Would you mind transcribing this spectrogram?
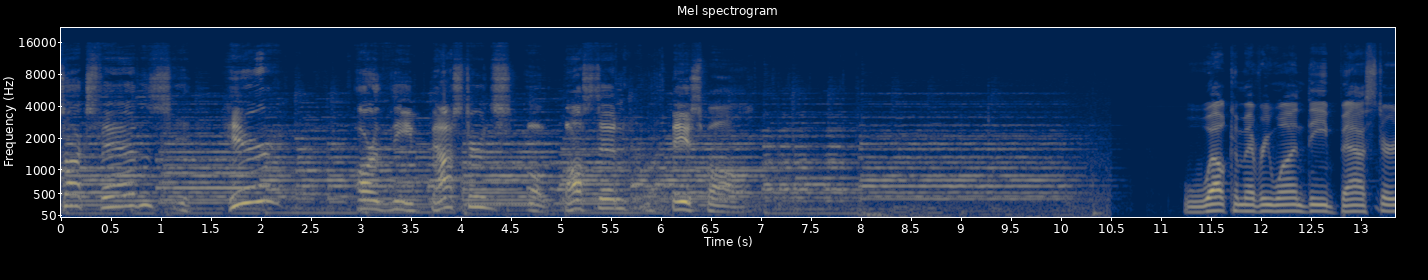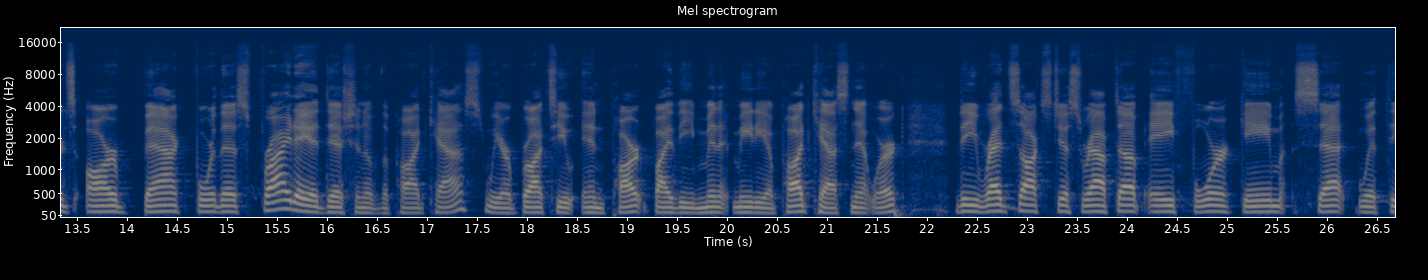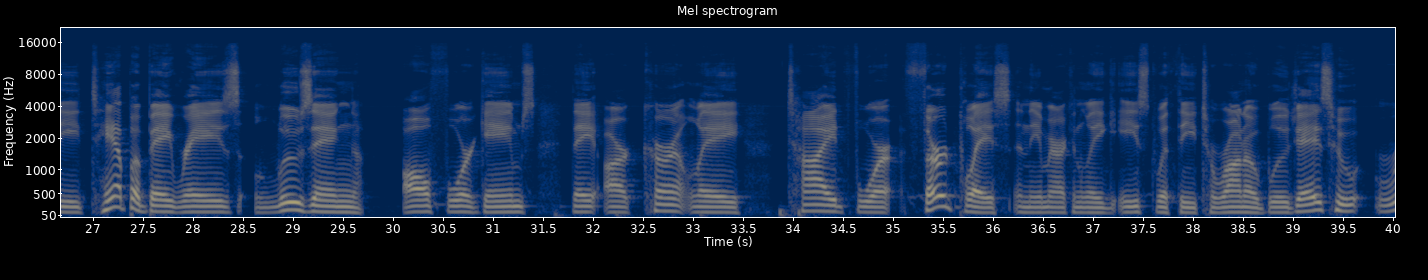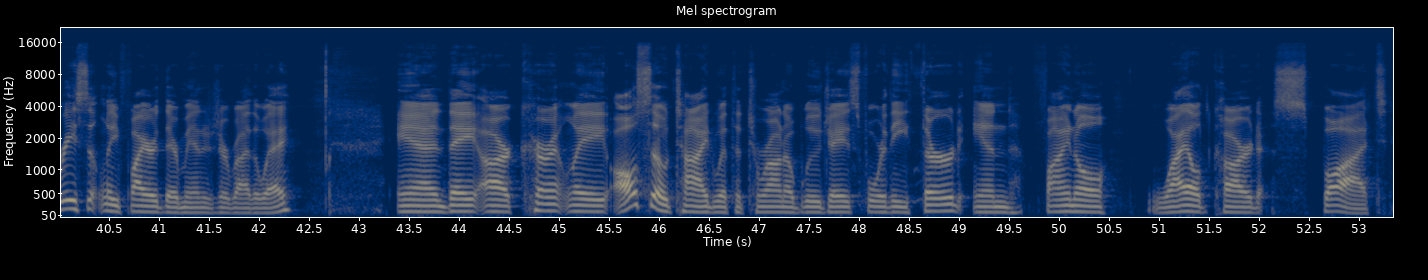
Sox fans. Here are the bastards of Boston baseball. Welcome, everyone. The bastards are back for this Friday edition of the podcast. We are brought to you in part by the Minute Media Podcast Network. The Red Sox just wrapped up a four game set with the Tampa Bay Rays losing all four games. They are currently tied for third place in the American League East with the Toronto Blue Jays, who recently fired their manager, by the way. And they are currently also tied with the Toronto Blue Jays for the third and final wild card spot.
